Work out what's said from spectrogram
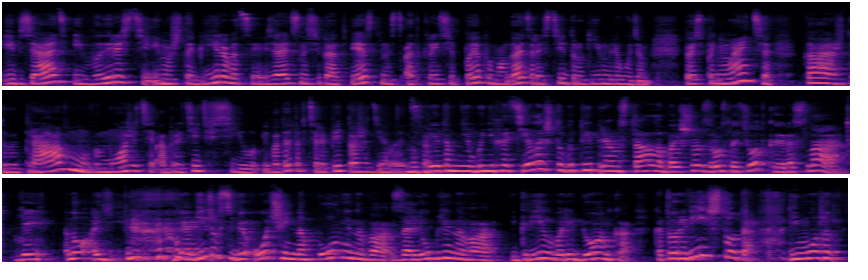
и взять и вырасти, и масштабироваться, и взять на себя ответственность, открыть ИП, помогать расти другим людям. То есть, понимаете, каждую травму вы можете обратить в силу. И вот это в терапии тоже делается. Но при этом мне бы не хотелось, чтобы ты прям стала большой взрослой теткой и росла. Я, ну, я вижу в себе очень наполненного, залюбленного, игривого ребенка, который видит что-то и может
